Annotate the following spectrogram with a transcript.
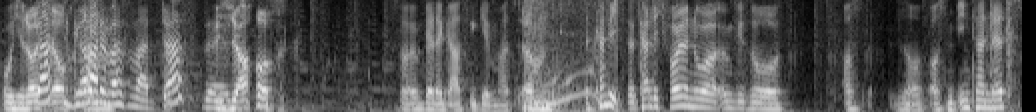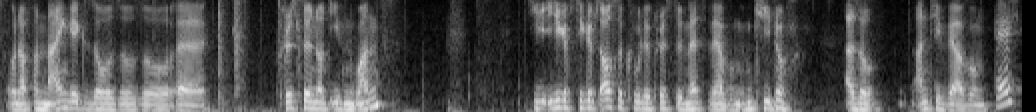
Oh, hier Ich läuft dachte auch. gerade, ähm, was war das denn? Ich auch. Das war irgendwer, der Gas gegeben hat. Ähm, das, kannte ich, das kannte ich vorher nur irgendwie so aus, so aus dem Internet oder von 9gag, so, so, so, äh, Crystal Not Even Once. Hier, hier gibt es hier gibt's auch so coole Crystal Mess Werbung im Kino. Also Anti-Werbung. Echt?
